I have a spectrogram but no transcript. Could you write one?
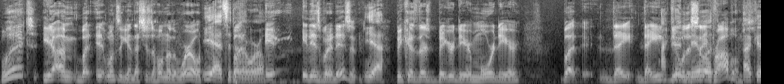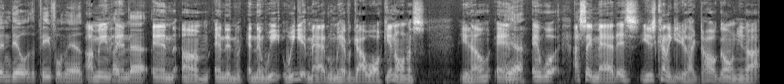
what? Yeah, um, but it, once again, that's just a whole other world. Yeah, it's another But world. It, it is, but it isn't. Yeah. because there's bigger deer, more deer, but they they I deal with the couldn't same problems. I couldn't deal with the people, man. I mean, like and that. and um and then and then we we get mad when we have a guy walk in on us. You know, and Yeah. and what I say, mad is you just kind of get you're like doggone. You know, I,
